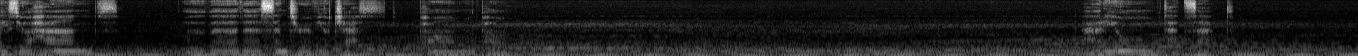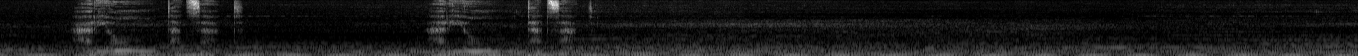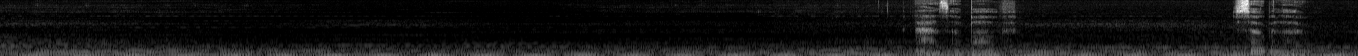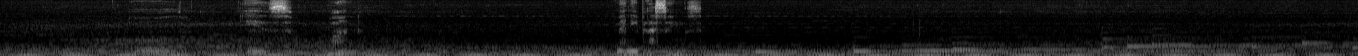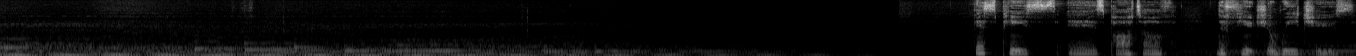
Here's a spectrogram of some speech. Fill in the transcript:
Place your hands over the center of your chest, palm on palm. Hari Om Tat Sat. Hari Om Tat Sat. Hari. So below. All is one. Many blessings. This piece is part of The Future We Choose,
